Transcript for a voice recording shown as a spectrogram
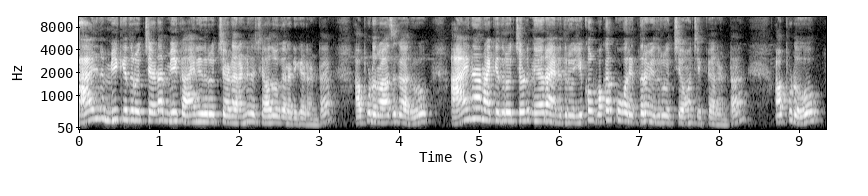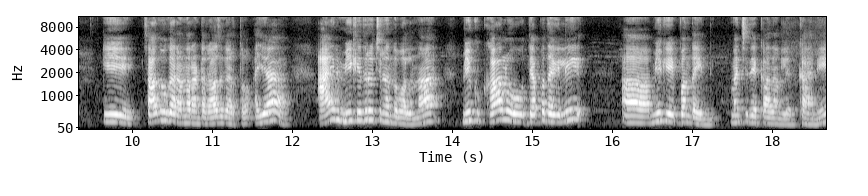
ఆయన మీకు ఎదురొచ్చాడా? మీకు ఆయన ఎదురొచ్చాడా? అని సాధువు గారు అడిగాడంట. అప్పుడు రాజుగారు ఆయన నాకు ఎదురొచ్చాడు నేను ఆయన ఎదురు ఒకరికొకరు ఇద్దరం ఎదురొచ్చామని చెప్పారంట. అప్పుడు ఈ సాధువు గారు అన్నారంట రాజుగారితో అయ్యా ఆయన మీకు ఎదురొచ్చినందువలన మీకు కాలు దెబ్బ తగిలి మీకు ఇబ్బంది అయింది. మంచిదే కాదనలేదు. కానీ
